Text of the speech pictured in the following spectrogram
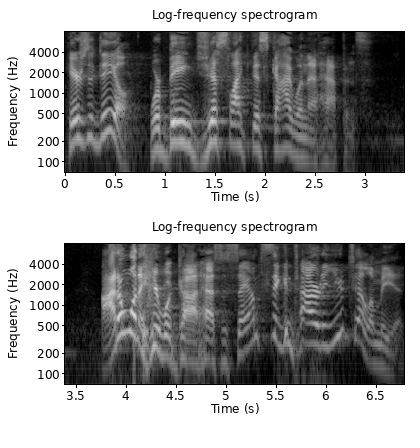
Here's the deal we're being just like this guy when that happens. I don't want to hear what God has to say. I'm sick and tired of you telling me it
